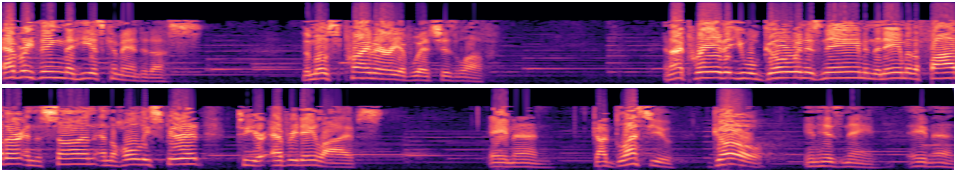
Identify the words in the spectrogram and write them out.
everything that He has commanded us. The most primary of which is love. And I pray that you will go in His name, in the name of the Father and the Son and the Holy Spirit to your everyday lives. Amen. God bless you. Go in His name. Amen.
